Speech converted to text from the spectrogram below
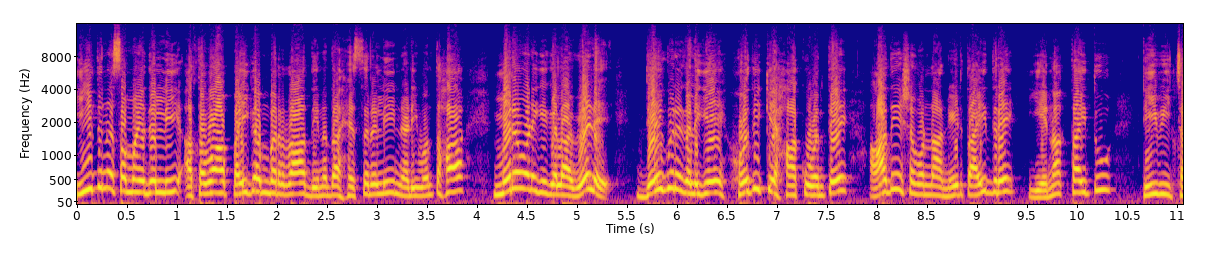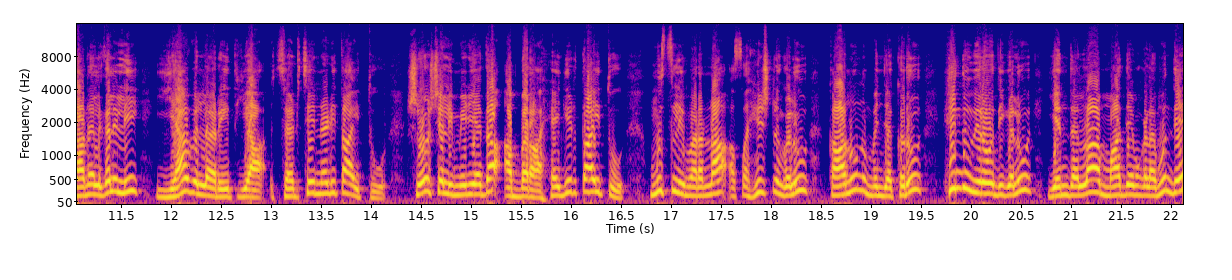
ಈದಿನ ಸಮಯದಲ್ಲಿ ಅಥವಾ ಪೈಗಂಬರರ ದಿನದ ಹೆಸರಲ್ಲಿ ನಡೆಯುವಂತಹ ಮೆರವಣಿಗೆಗಳ ವೇಳೆ ದೇಗುಲಗಳಿಗೆ ಹೊದಿಕೆ ಹಾಕುವಂತೆ ಆದೇಶವನ್ನ ನೀಡ್ತಾ ಇದ್ರೆ ಏನಾಗ್ತಾ ಟಿವಿ ಚಾನೆಲ್ಗಳಲ್ಲಿ ಯಾವೆಲ್ಲ ರೀತಿಯ ಚರ್ಚೆ ನಡೀತಾ ಇತ್ತು ಸೋಷಿಯಲ್ ಮೀಡಿಯಾದ ಅಬ್ಬರ ಹೇಗಿರ್ತಾ ಇತ್ತು ಮುಸ್ಲಿಮರನ್ನ ಅಸಹಿಷ್ಣುಗಳು, ಕಾನೂನು ಭಂಜಕರು ಹಿಂದೂ ವಿರೋಧಿಗಳು ಎಂದೆಲ್ಲ ಮಾಧ್ಯಮಗಳ ಮುಂದೆ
